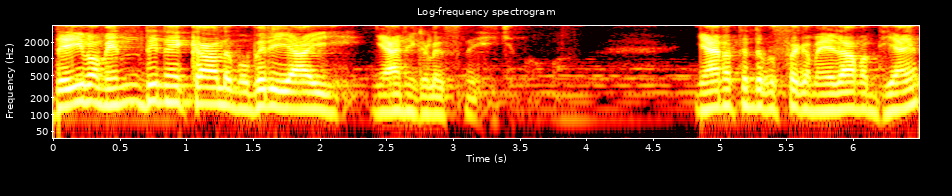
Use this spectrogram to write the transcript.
ദൈവം എന്തിനേക്കാളും ഉപരിയായി ജ്ഞാനികളെ സ്നേഹിക്കുന്നു. ജ്ഞാനത്തിന്റെ പുസ്തകം ഏഴാം അധ്യായം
